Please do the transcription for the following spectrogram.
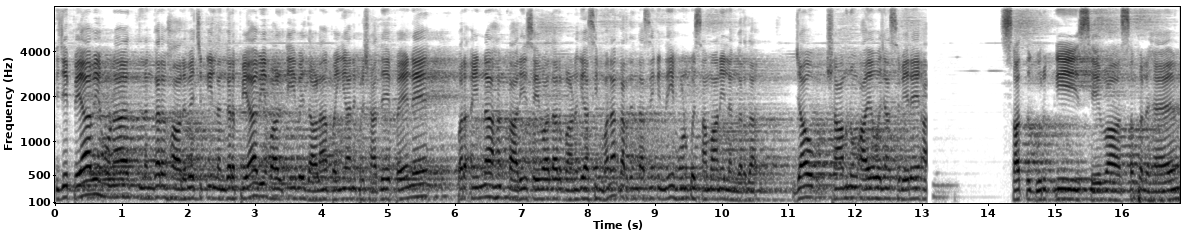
ਤੇ ਜੇ ਪਿਆ ਵੀ ਹੋਣਾ ਲੰਗਰ ਹਾਲ ਵਿੱਚ, ਕੀ ਲੰਗਰ ਪਿਆ ਵੀ, ਬਾਲਟੀ ਵਿੱਚ ਦਾਲਾਂ ਪਈਆਂ ਨੇ, ਪ੍ਰਸ਼ਾਦੇ ਪਏ ਨੇ, ਪਰ ਇੰਨਾ ਹੰਕਾਰੀ ਸੇਵਾਦਾਰ ਬਣ ਗਿਆ ਸੀ, ਮਨਾ ਕਰ ਦਿੰਦਾ ਸੀ ਕਿ ਨਹੀਂ, ਹੁਣ ਕੋਈ ਸਮਾਂ ਨਹੀਂ ਲੰਗਰ ਦਾ। ਜਾਓ, ਸ਼ਾਮ ਨੂੰ ਆਇਓ ਜਾਂ ਸਵੇਰੇ ਆ- ਸਤਿਗੁਰ ਕੀ ਸੇਵਾ ਸਫਲ ਹੈ?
